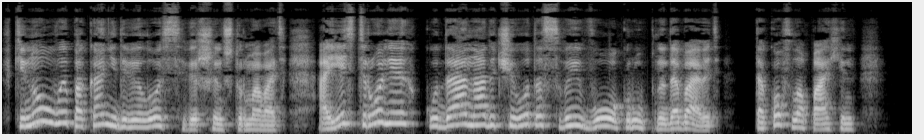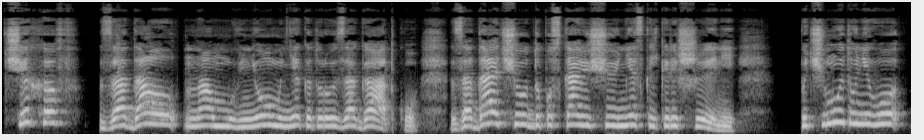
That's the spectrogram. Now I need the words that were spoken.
В кино, увы, пока не довелось вершин штурмовать. А есть роли, куда надо чего-то своего крупно добавить. Таков Лопахин. Чехов задал нам в нем некоторую загадку, задачу, допускающую несколько решений. Почему это у него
